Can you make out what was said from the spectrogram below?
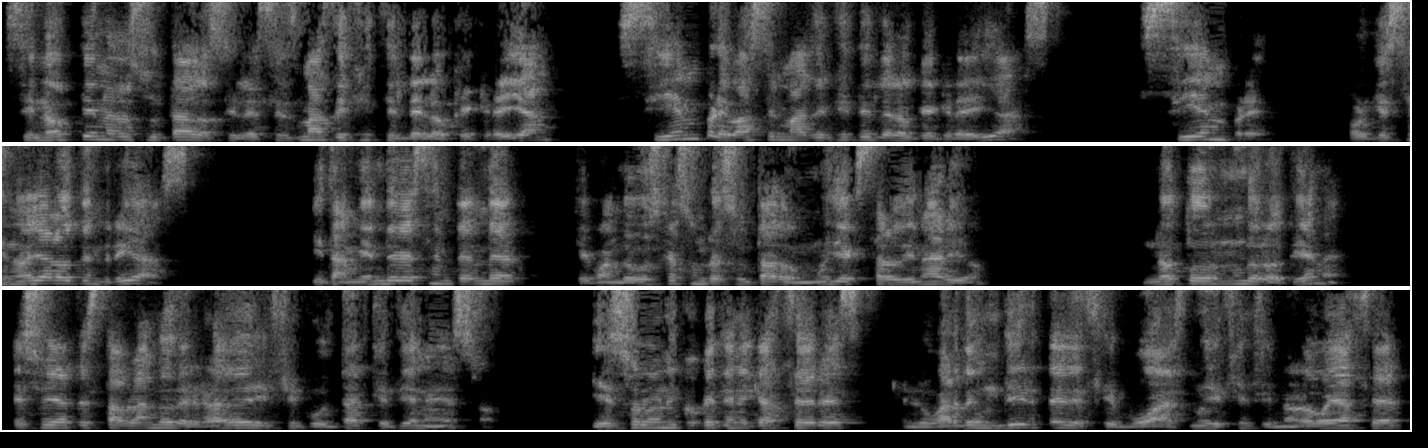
Si no obtiene resultados, si les es más difícil de lo que creían, siempre va a ser más difícil de lo que creías. Siempre. Porque si no, ya lo tendrías. Y también debes entender que cuando buscas un resultado muy extraordinario, no todo el mundo lo tiene. Eso ya te está hablando del grado de dificultad que tiene eso. Y eso lo único que tiene que hacer es, en lugar de hundirte y decir, Buah, es muy difícil, no lo voy a hacer,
